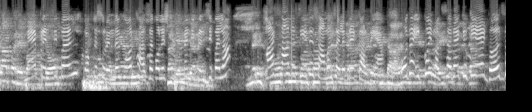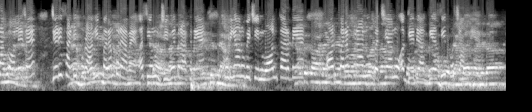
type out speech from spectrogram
ਮੈਂ principal doctor Surinder Kaur Khalsa college for women ਦੀ ਪ੍ਰਿੰਸੀਪਲ ਹਾਂ ਹਰ ਸਾਲ ਅਸੀਂ ਇੱਥੇ ਸਾਵਨ ਸੈਲੀਬ੍ਰੇਟ ਕਰਦੇ ਹਾਂ ਉਹਦਾ ਇੱਕੋ ਹੀ ਮਕਸਦ ਹੈ ਕਿਉਂਕਿ ਇਹ ਗਰਲਸ ਦਾ ਕਾਲਜ ਹੈ ਜਿਹੜੀ ਸਾਡੀ ਪੁਰਾਣੀ ਪਰੰਪਰਾ ਹੈ ਅਸੀਂ ਉਹਨੂੰ ਜੀਵਿਤ ਰੱਖਦੇ ਹਾਂ ਕੁੜੀਆਂ ਨੂੰ ਵਿੱਚ ਇਨਵੋਲਵ ਕਰਦੇ ਹਾਂ ਔਰ ਪਰੰਪਰਾ ਨੂੰ ਬੱਚਿਆਂ ਨੂੰ ਅੱਗੇ ਦੇ ਅੱਗੇ ਅਸੀਂ ਪਹੁੰਚਾਉਂਦੇ ਹਾਂ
